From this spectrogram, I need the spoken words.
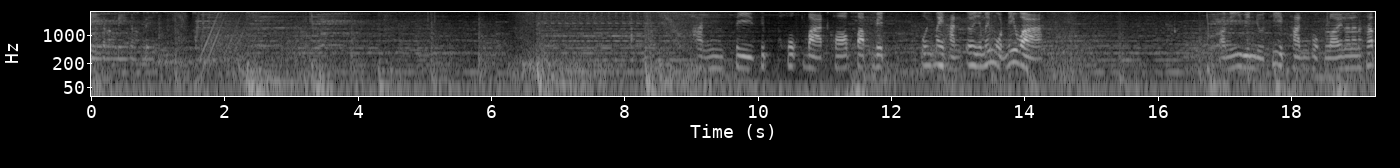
ดีกำลังดีกำลังดี พันสี่สิบหกบาทขอปรับเบ็ด โอ้ย ไม่ทัน เออ ยังไม่หมดนี่หว่า ตอนนี้วินอยู่ที่พันหกร้อยแล้วนะครับ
